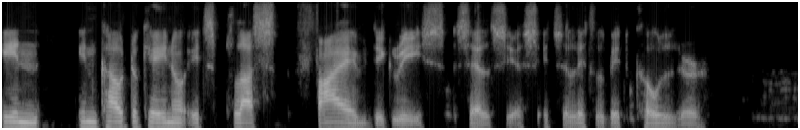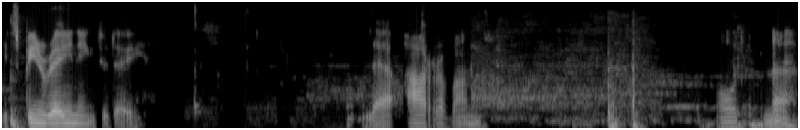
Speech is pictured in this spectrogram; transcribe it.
In, in Kautokeino it's plus five degrees Celsius. It's a little bit colder. It's been raining today. Lä arvan. Otne.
